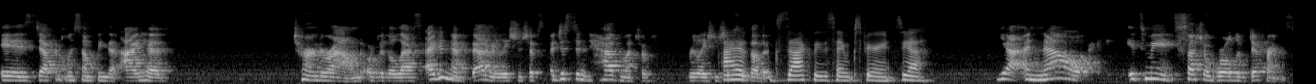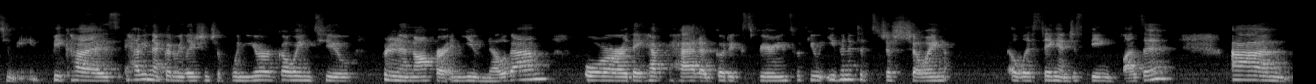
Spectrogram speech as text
is definitely something that I have turned around over the last. I didn't have bad relationships. I just didn't have much of relationships I with others. Exactly the same experience. Yeah. Yeah, and now it's made such a world of difference to me because having that good relationship when you're going to put in an offer and you know them or they have had a good experience with you, even if it's just showing a listing and just being pleasant. Um,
